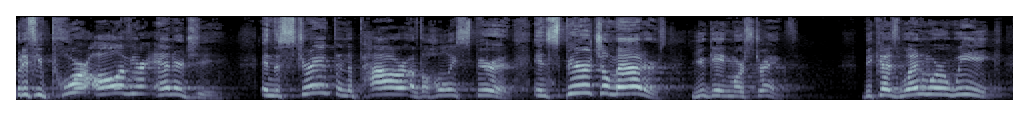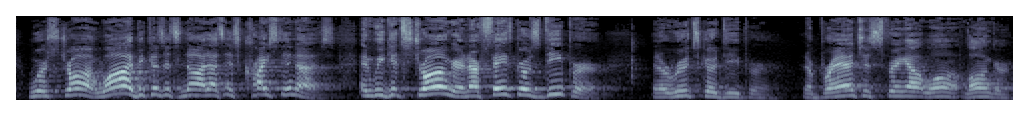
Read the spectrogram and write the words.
But if you pour all of your energy in the strength and the power of the Holy Spirit in spiritual matters, you gain more strength. Because when we're weak, we're strong. Why? Because it's not us, it's Christ in us. And we get stronger, and our faith grows deeper, and our roots go deeper. And our branches spring out long, longer.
